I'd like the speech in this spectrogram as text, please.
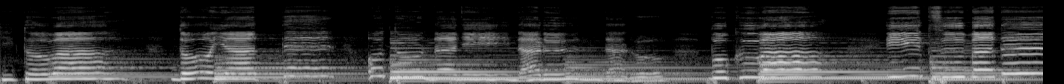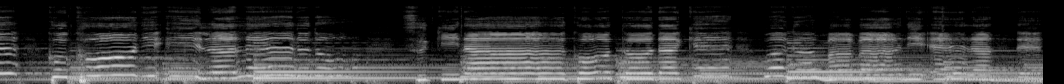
人はどうやって大人になるんだろう。僕はいつまでここにいられるの。好きなことだけわがままに選んで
